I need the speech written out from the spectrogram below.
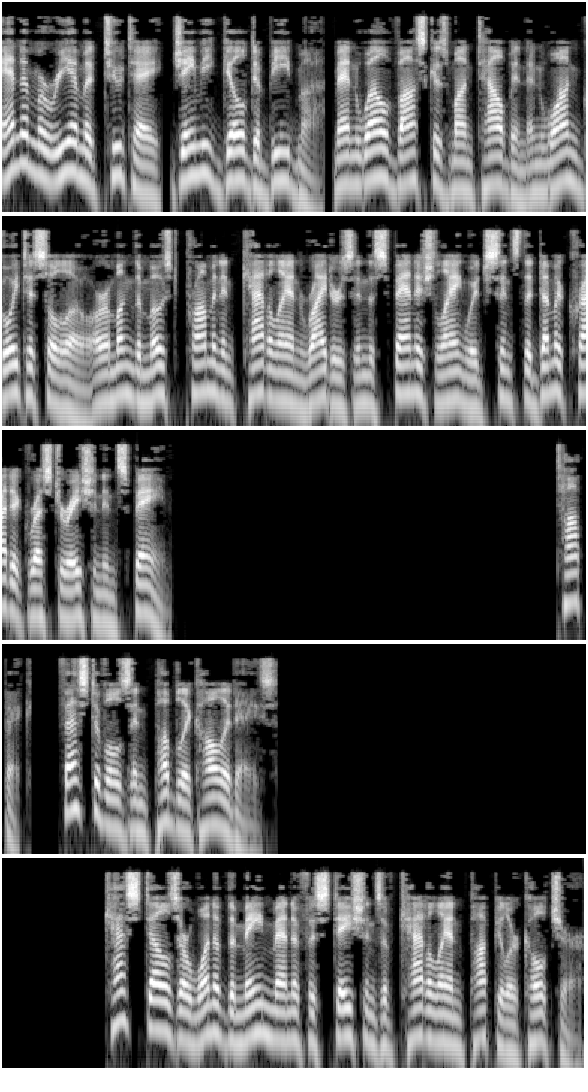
Ana Maria Matute, Jaime Gil de Biedma, Manuel Vázquez Montalbán and Juan Goytisolo are among the most prominent Catalan writers in the Spanish language since the democratic restoration in Spain. Festivals and public holidays Castells are one of the main manifestations of Catalan popular culture.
